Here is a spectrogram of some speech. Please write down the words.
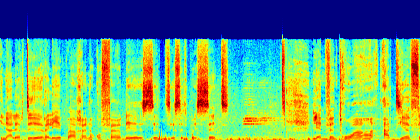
Une alerte relayée par nos confrères de 7 7.7. L'M23 RDF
